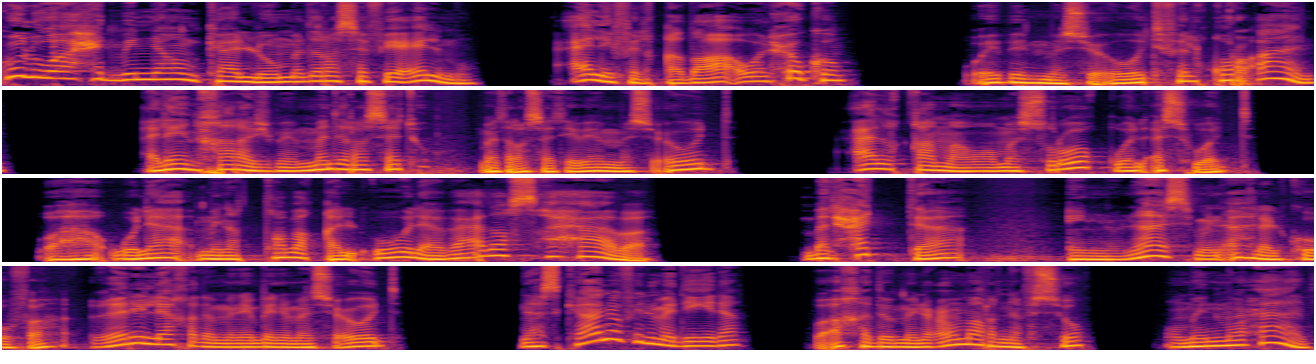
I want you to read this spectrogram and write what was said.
كل واحد منهم كان له مدرسة في علمه علي في القضاء والحكم وابن مسعود في القرآن. ألين خرج من مدرسته مدرسة ابن مسعود علقمة ومسروق والأسود وهؤلاء من الطبقة الأولى بعد الصحابة. بل حتى إنه ناس من أهل الكوفة غير اللي أخذوا من ابن مسعود ناس كانوا في المدينة وأخذوا من عمر نفسه ومن معاذ.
